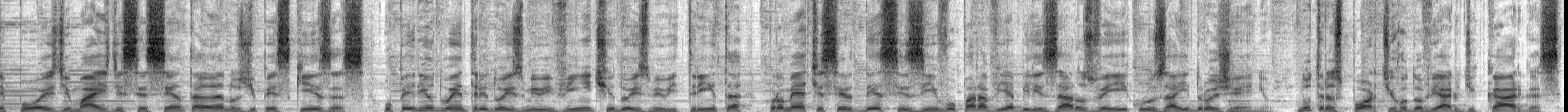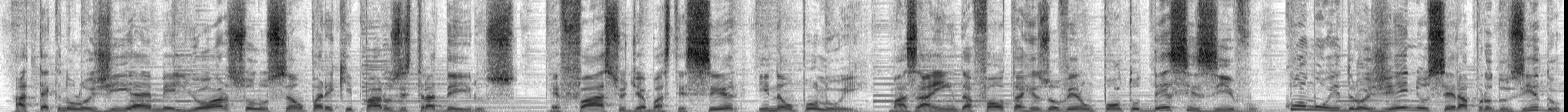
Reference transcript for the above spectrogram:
Depois de mais de 60 anos de pesquisas, o período entre 2020 e 2030 promete ser decisivo para viabilizar os veículos a hidrogênio. No transporte rodoviário de cargas, a tecnologia é a melhor solução para equipar os estradeiros. É fácil de abastecer e não polui. Mas ainda falta resolver um ponto decisivo: como o hidrogênio será produzido?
